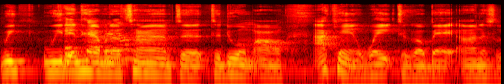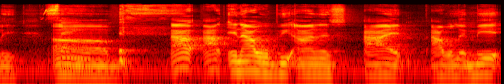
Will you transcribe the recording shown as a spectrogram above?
we we Can't didn't have enough time to to do them all. I can't wait to go back, honestly. Same. Um I, I and I will be honest, I I will admit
